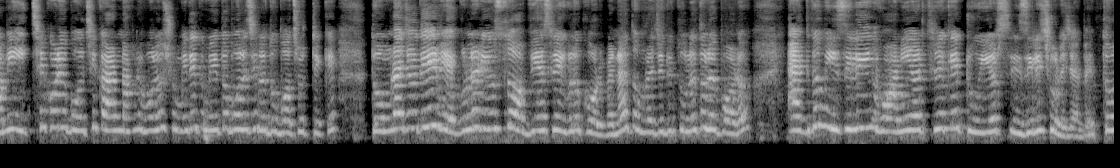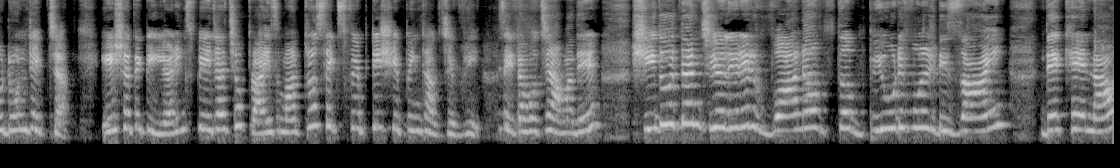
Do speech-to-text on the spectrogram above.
আমি ইচ্ছে করে বলছি, কারণ আপনি বলো সুমিদি তুমি তো বলেছিলে দু বছর থেকে, তোমরা যদি রেগুলার ইউজ তো অবভিয়াসলি এগুলো করবে না, তোমরা যদি তুলে তুলে পড়ো, একদম ইজিলি ওয়ান ইয়ার থেকে টু ইয়ার্স ইজিলি চলে যাবে। তো ডোন্ট টেক চা এর সাথে একটা ইয়ারিংস পেয়ে যাচ্ছ প্রাইস মাত্র সিক্স ফিফটি শিপিং থাকছে ফ্রি এটা হচ্ছে আমাদের সিঁদুর দেন সিঁদুরদান জুয়েলারির one of the beautiful design দেখে নাও,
